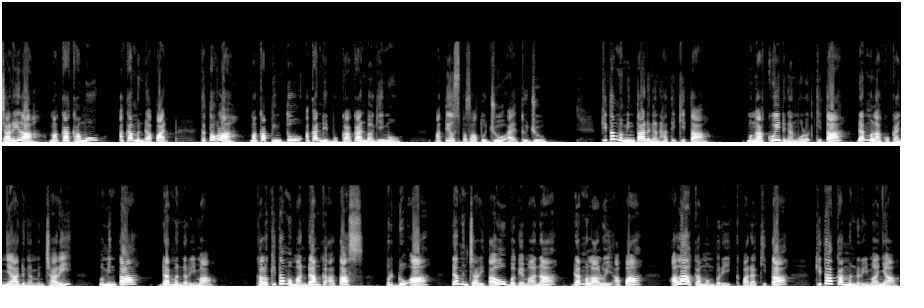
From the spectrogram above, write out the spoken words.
Carilah, maka kamu akan mendapat. Ketoklah, maka pintu akan dibukakan bagimu. Matius pasal 7 ayat 7. Kita meminta dengan hati kita, mengakui dengan mulut kita, dan melakukannya dengan mencari, meminta, dan menerima. Kalau kita memandang ke atas, berdoa, dan mencari tahu bagaimana dan melalui apa Allah akan memberi kepada kita, kita akan menerimanya.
